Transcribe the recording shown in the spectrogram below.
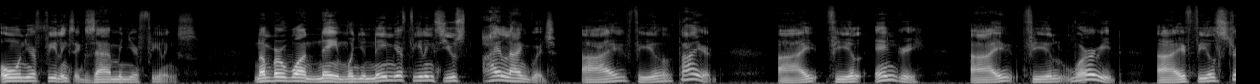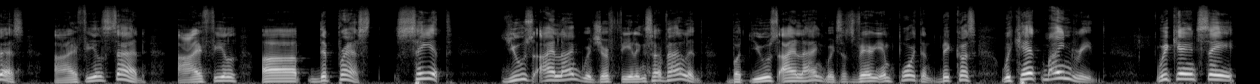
own your feelings, examine your feelings. Number one, name. When you name your feelings, use I language. I feel tired. I feel angry. I feel worried. I feel stressed. I feel sad. I feel uh, depressed. Say it. Use I language. Your feelings are valid, but use I language. That's very important because we can't mind read. We can't say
